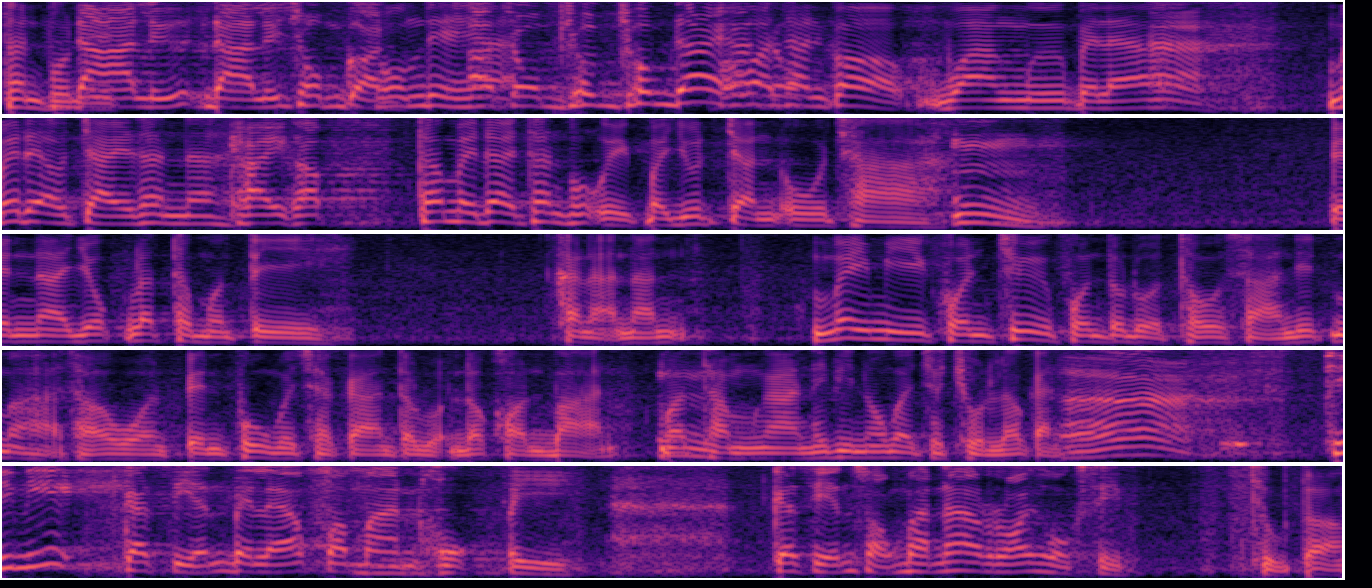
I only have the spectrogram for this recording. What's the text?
ท่านพลเอกด่าหรือด่าหรือชมก่อนชมดิฮะ อะชมชมชมได้เพราะว่าชมท่านก็วางมือไปแล้ว อ่าไม่ได้เอาใจท่านนะ ใครครับ ถ้าไม่ได้ท่านพลเอกประยุทธ์จันทร์โอชา อืม เป็นนายกรัฐมนตรี ขณะนั้นไม่มีคนชื่อพลตำรวจโทสานิตมหาถาวรเป็นผู้บัญชาการตำรวจนครบาลมาทำงานให้พี่น้องประชาชนแล้วกัน อ่าทีนี้เกษียณไปแล้วประมาณ 6 ปี เกษียณ 2560 ถูกต้อง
